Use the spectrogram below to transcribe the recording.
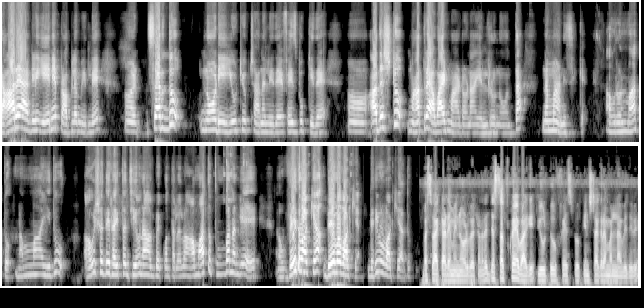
ಯಾರೇ ಆಗಲಿ ಏನೇ ಪ್ರಾಬ್ಲಮ್ ಇರಲಿ ಸರ್ದು ನೋಡಿ ಯೂಟ್ಯೂಬ್ ಚಾನಲ್ ಇದೆ ಫೇಸ್ಬುಕ್ ಇದೆ ಆದಷ್ಟು ಮಾತ್ರ ಅವಾಯ್ಡ್ ಮಾಡೋಣ ಎಲ್ರೂ ಅಂತ ನಮ್ಮ ಅನಿಸಿಕೆ. ಅವರೊಂದು ಮಾತು ನಮ್ಮ ಇದು ಔಷಧಿ ರಹಿತ ಜೀವನ ಆಗಬೇಕು ಅಂತಾರಲ್ಲ ಆ ಮಾತು ತುಂಬ ನನಗೆ ವೇದವಾಕ್ಯ ದೇವವಾಕ್ಯ ದೈವವಾಕ್ಯ ಅದು. ಬಸವ ಅಕಾಡೆಮಿ ನೋಡ್ಬೇಕಂದ್ರೆ ಜಸ್ಟ್ ಸಬ್ಸ್ಕ್ರೈಬ್ ಆಗಿ ಯೂಟ್ಯೂಬ್ ಫೇಸ್ಬುಕ್ ಇನ್ಸ್ಟಾಗ್ರಾಮ್ ಅಲ್ಲಿ ನಾವಿದೀವಿ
